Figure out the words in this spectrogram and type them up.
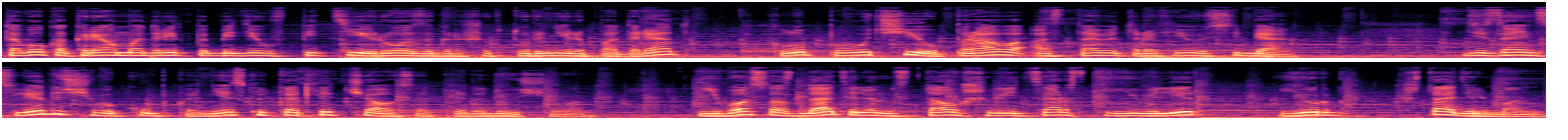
того, как Реал Мадрид победил в пяти розыгрышах турнира подряд, клуб получил право оставить трофей у себя. Дизайн следующего кубка несколько отличался от предыдущего. Его создателем стал швейцарский ювелир Юрг Штадельман.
